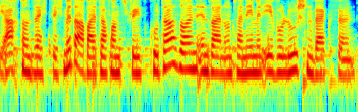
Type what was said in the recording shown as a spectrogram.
Die 68 Mitarbeiter von Street Scooter sollen in sein Unternehmen Evolution wechseln.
